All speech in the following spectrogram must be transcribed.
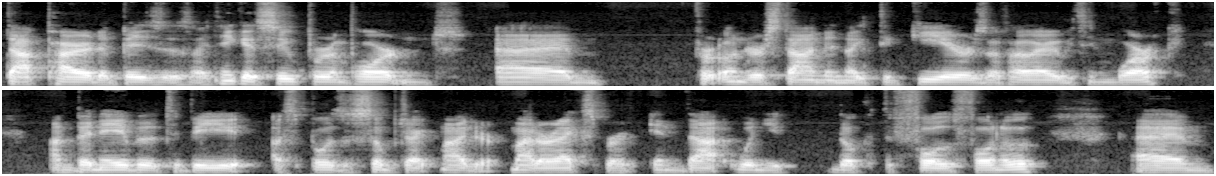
that part of the business, I think is super important um, for understanding like the gears of how everything work and being able to be, I suppose, a subject matter matter expert in that when you look at the full funnel. Um,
